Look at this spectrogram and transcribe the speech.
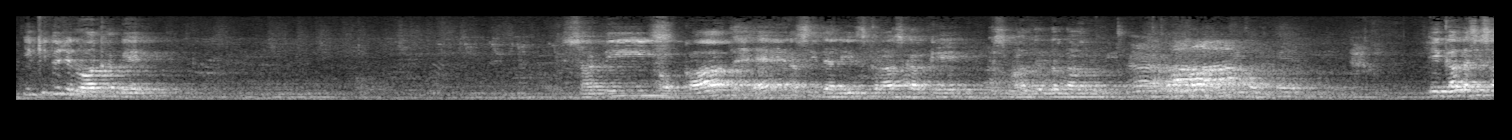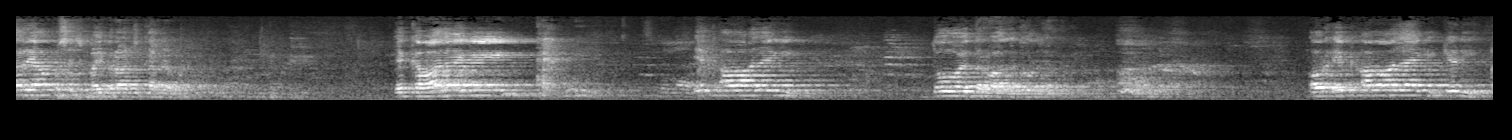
ਇੱਕ ਦੂਜੇ ਨੂੰ ਆਖਾਂਗੇ ਸਾਡੀ ਔਕਾਤ ਹੈ ਅਸੀਂ ਦਹਲੀਜ਼ ਕਰਾਸ ਕਰਕੇ ਇਸ ਮਾਲ ਦੇ ਅੰਦਰ ਦਾਖਲ ਹੋਈਏ ਇਹ ਗੱਲ ਅਸੀਂ ਸਾਰੇ ਆਪਸ ਵਿੱਚ ਬਾਈਬਰਾਨ ਚ ਕਰ ਰਹੇ ਹਾਂ ایک آواز آئے گی۔ ایک آواز آئے گی۔ دو دروازے کھول جائیں گے اور ایک آواز آئے گی۔ کہ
